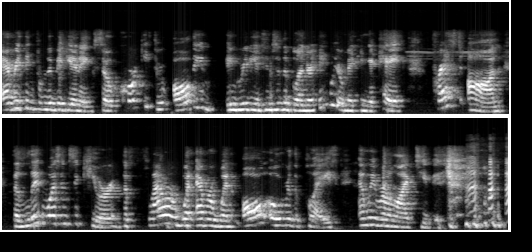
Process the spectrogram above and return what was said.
everything from the beginning. So corky threw all the ingredients into the blender. I think we were making a cake pressed on. The lid wasn't secure. The flour whatever went all over the place. And we were on live tv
